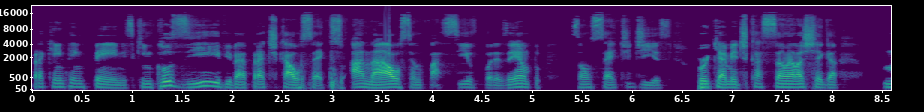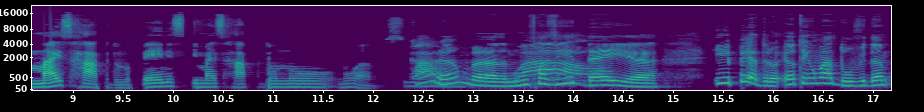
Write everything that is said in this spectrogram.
Para quem tem pênis, que inclusive vai praticar o sexo anal sendo passivo, por exemplo, são 7 dias, porque a medicação ela chega mais rápido no pênis e mais rápido no, no ânus. Caramba, não Uau. fazia ideia. E Pedro, eu tenho uma dúvida.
